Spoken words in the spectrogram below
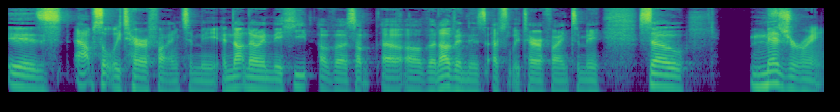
is absolutely terrifying to me, and not knowing the heat of a some, uh, of an oven is absolutely terrifying to me. So measuring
